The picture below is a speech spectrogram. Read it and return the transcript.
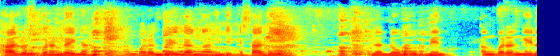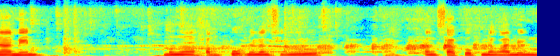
Halos barangay na. Ang barangay lang nga hindi kasali na no movement. Ang barangay namin mga kampo na lang siguro ang sakop ng aming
